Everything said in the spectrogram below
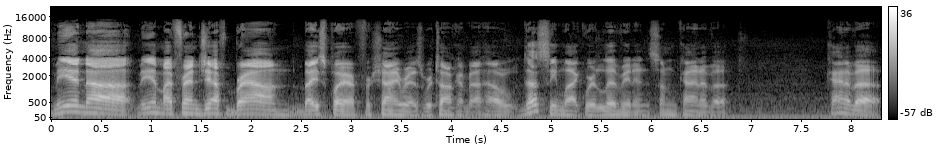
me and uh, me and my friend Jeff Brown, bass player for Shinyribs, we're talking about how it does seem like we're living in some kind of a, kind of a,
